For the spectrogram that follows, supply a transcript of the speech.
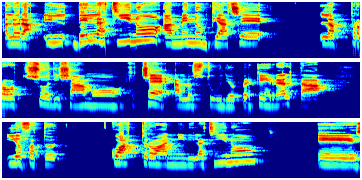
Allora, il, del latino a me non piace l'approccio, diciamo, che c'è allo studio, perché in realtà io ho fatto quattro anni di latino e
